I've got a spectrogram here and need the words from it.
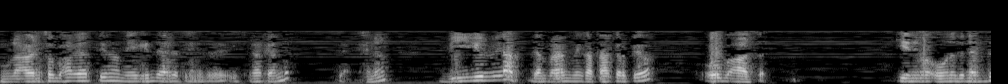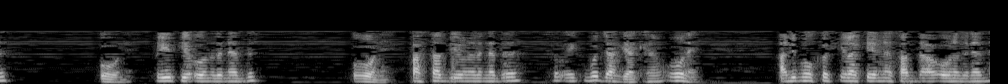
මුලා වෙන ස්වභාවයක් තියෙනවා. මේකෙන්ද ඇලෙන ඉස්සරහට යන්න එහෙනම් වීරයක්. දැන් බලන්න මේ කතා කරපේවා. ඕබාස කියන ඒවා ඕනද නැද්ද? ඕනේ. ප්‍රීතිය ඕනද නැද්ද? ඕනේ. පස්සද්ධිය ඕනද නැද්ද? ඒක බොජ්ජංගයක්. එහෙනම් ඕනේ. අදිමොක්ක කියලා කියන සද්දාව ඕනද නැද්ද?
